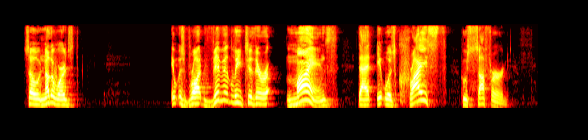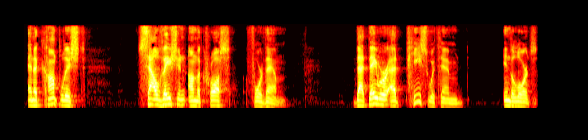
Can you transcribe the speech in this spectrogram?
So, in other words, it was brought vividly to their minds that it was Christ who suffered and accomplished salvation on the cross for them that they were at peace with him in the Lord's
